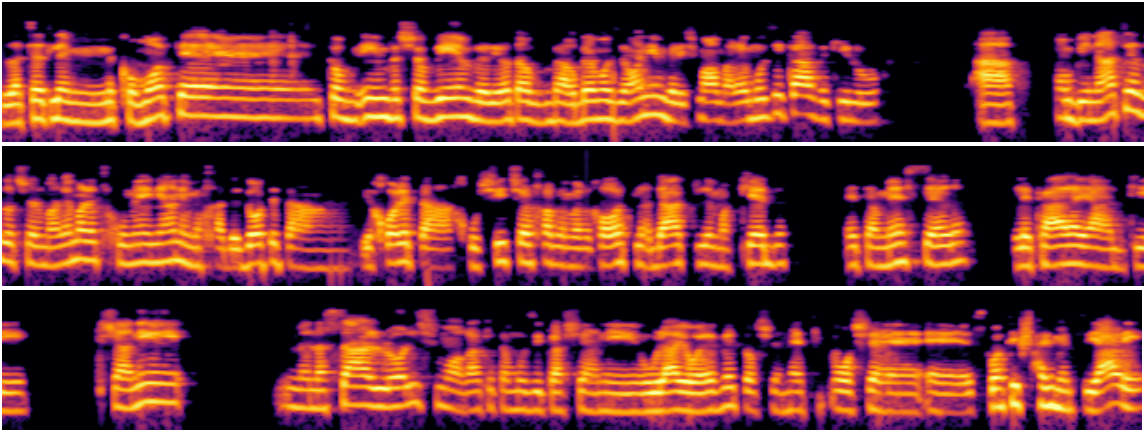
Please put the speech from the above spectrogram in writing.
לצאת למקומות אה, טובים ושווים ולהיות בהרבה מוזיאונים ולשמוע מלא מוזיקה וכאילו הקומבינציה הזאת של מלא מלא תחומי עניין, הן מחדדות את היכולת החושית שלך במרכאות לדעת למקד את המסר לקהל היעד, כי כשאני מנסה לא לשמוע רק את המוזיקה שאני אולי אוהבת או, שנט, או שספוטיפיי מציעה לי,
